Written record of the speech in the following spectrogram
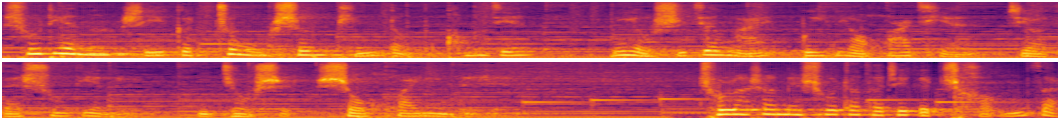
书店呢是一个众生平等的空间。你有时间来，不一定要花钱，只要在书店里，你就是受欢迎的人。除了上面说到的这个“诚”字，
